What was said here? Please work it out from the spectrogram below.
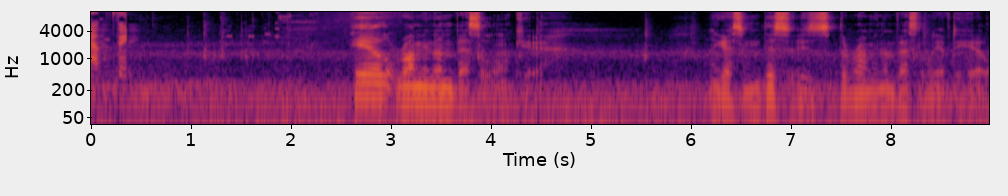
can't think. Hail Romulan vessel, okay. I'm guessing this is the Romulan vessel we have to hail.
